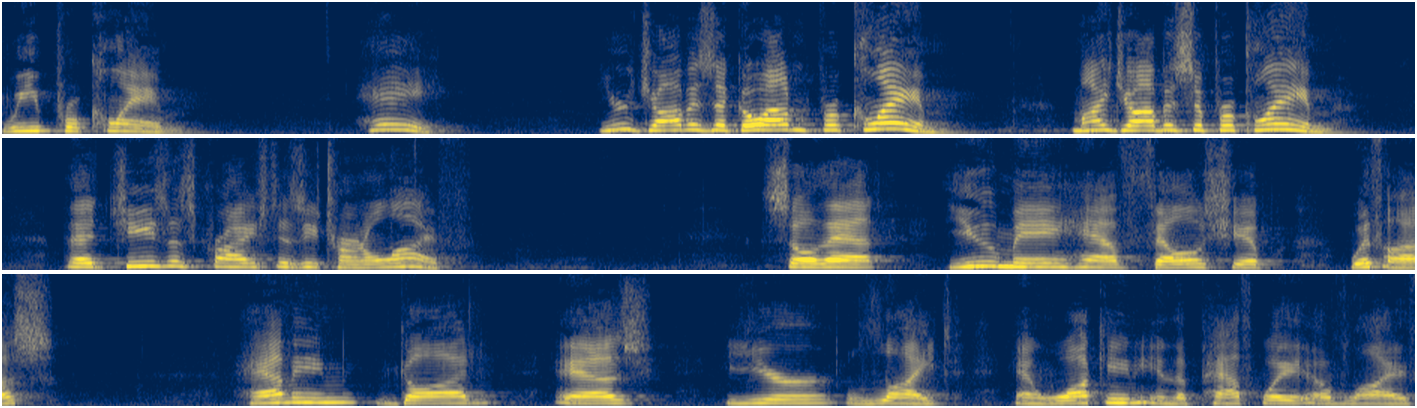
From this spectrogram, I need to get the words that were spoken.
we proclaim. Hey, your job is to go out and proclaim. My job is to proclaim that Jesus Christ is eternal life, so that you may have fellowship with us, having God as your light and walking in the pathway of life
